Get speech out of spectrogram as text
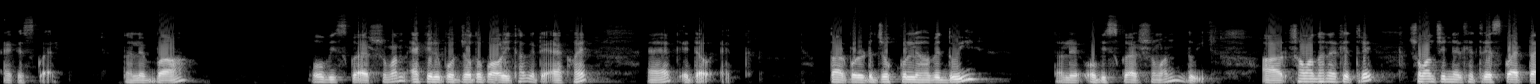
এক স্কোয়ার। তাহলে বা ও বি স্কোয়ার সমান একের উপর যত পাওয়ারই থাক, এটা এক হয়। এক, এটাও এক। তারপর এটা যোগ করলে হবে দুই, তাহলে ও বি স্কোয়ার সমান দুই। আর সমাধানের ক্ষেত্রে, সমান চিহ্নের ক্ষেত্রে স্কোয়ারটা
